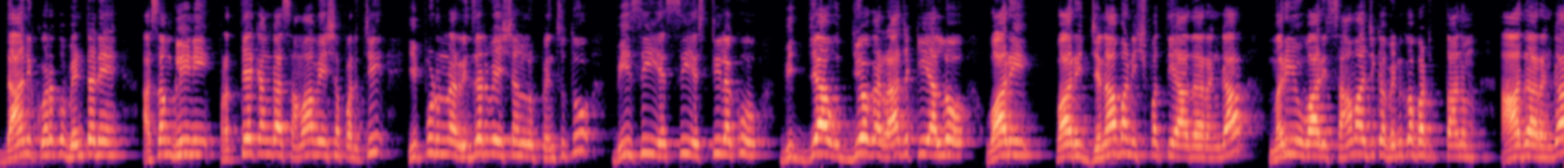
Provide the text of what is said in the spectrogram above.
దాని కొరకు వెంటనే అసెంబ్లీని ప్రత్యేకంగా సమావేశపరిచి ఇప్పుడున్న రిజర్వేషన్లు పెంచుతూ బీసీ ఎస్సీ ఎస్టీలకు విద్యా ఉద్యోగ రాజకీయాల్లో వారి వారి జనాభా నిష్పత్తి ఆధారంగా మరియు వారి సామాజిక వెనుకబడుతానం ఆధారంగా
